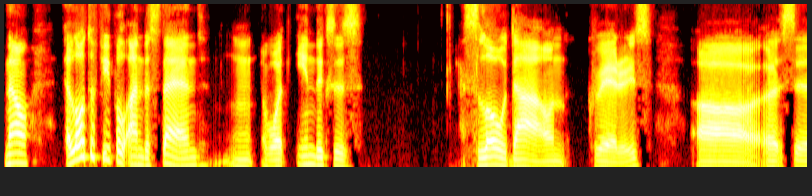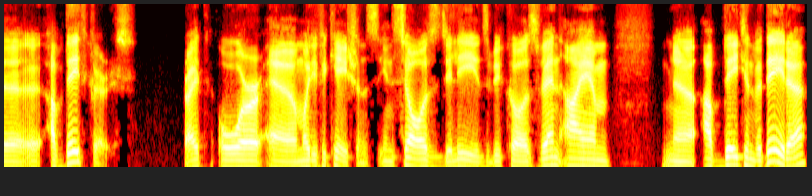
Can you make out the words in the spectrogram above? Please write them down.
Now, a lot of people understand mm, what indexes slow down queries, uh, uh update queries, right? Or uh, modifications, inserts, deletes, because when I am uh, updating the data,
